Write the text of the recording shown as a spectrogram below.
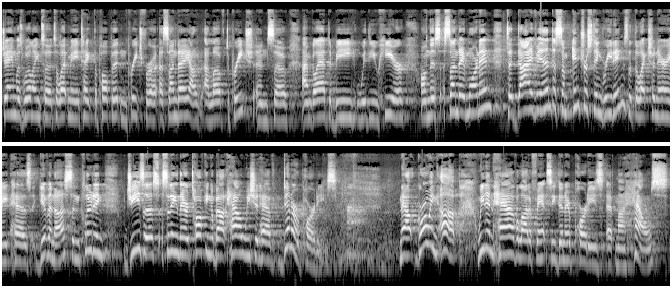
Jane was willing to, to let me take the pulpit and preach for a, a Sunday. I, I love to preach, and so I'm glad to be with you here on this Sunday morning to dive into some interesting readings that the lectionary has given us, including Jesus sitting there talking about how we should have dinner parties. Now, growing up, we didn't have a lot of fancy dinner parties at my house.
